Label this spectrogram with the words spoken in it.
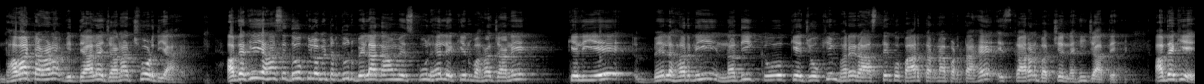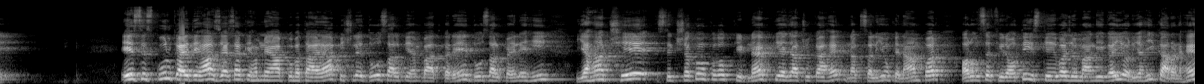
धवाटाण विद्यालय जाना छोड़ दिया है। अब देखिए, यहाँ से दो किलोमीटर दूर बेला गाँव में स्कूल है, लेकिन वहाँ जाने के लिए बेलहरनी नदी को के जोखिम भरे रास्ते को पार करना पड़ता है, इस कारण बच्चे नहीं जाते हैं। अब देखिए इस स्कूल का इतिहास जैसा कि हमने आपको बताया, पिछले दो साल की हम बात करें, दो साल पहले ही यहाँ छह शिक्षकों को किडनैप किया जा चुका है नक्सलियों के नाम पर और उनसे फिरौती इसके एवज मांगी गई और यही कारण है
